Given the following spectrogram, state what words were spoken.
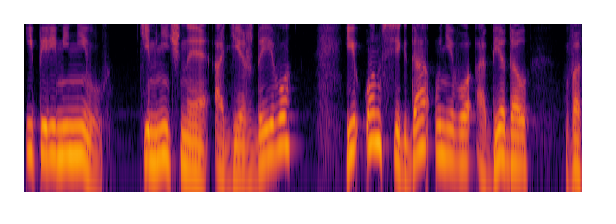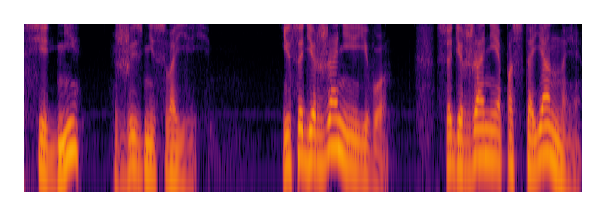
и переменил темничные одежды его и он всегда у него обедал во все дни жизни своей. И содержание его, содержание постоянное,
